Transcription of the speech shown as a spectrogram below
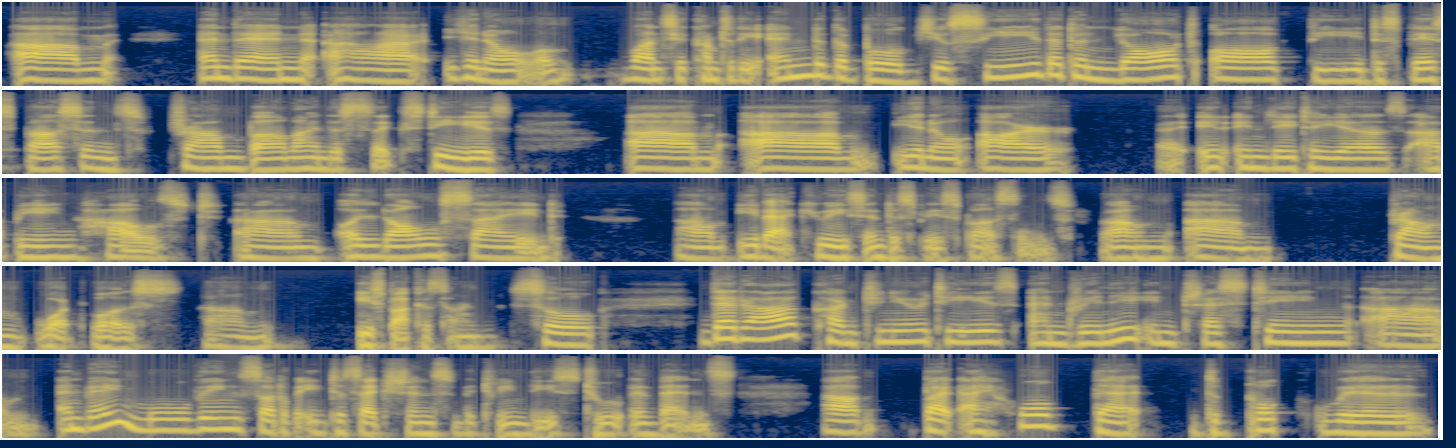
Um, and then, uh, you know, once you come to the end of the book, you see that a lot of the displaced persons from Burma in the 60s, um, um, you know, are in, in, later years are being housed um, alongside um, evacuees and displaced persons from um, from what was um, East Pakistan. So there are continuities and really interesting um, and very moving sort of intersections between these two events. Um, but I hope that the book will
